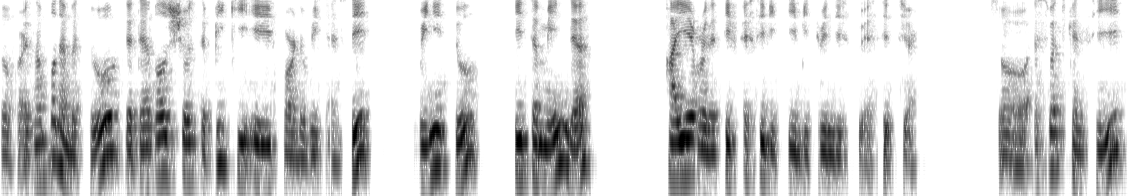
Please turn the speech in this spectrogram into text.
So for example number 2, the table shows the pKa for the weak acid. We need to determine the higher relative acidity between these two acids here. So as what you can see,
